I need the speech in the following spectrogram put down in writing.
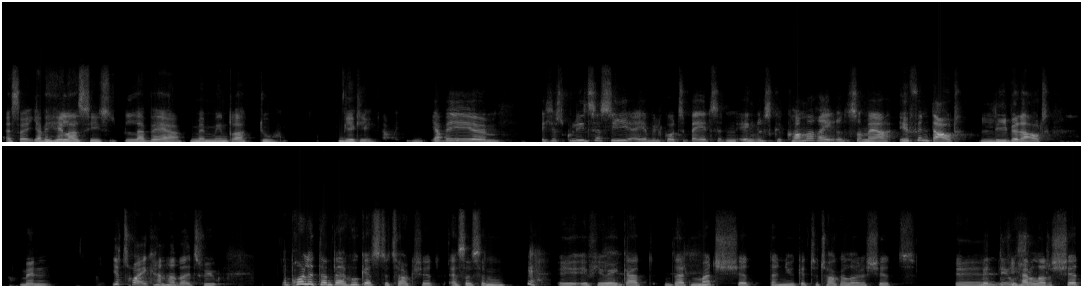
Altså, jeg vil hellere sige, lad være, med mindre du virkelig... Jeg vil, øh, jeg skulle lige til at sige, at jeg vil gå tilbage til den engelske kommaregel, som er, if in doubt, leave it out. Men jeg tror ikke, han har været i tvivl. Jeg prøver lidt den der, who gets to talk shit. Altså sådan, Ja. i- if you ain't got that much shit, then you get to talk a lot of shit. Uh, det er if you have a lot of shit,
